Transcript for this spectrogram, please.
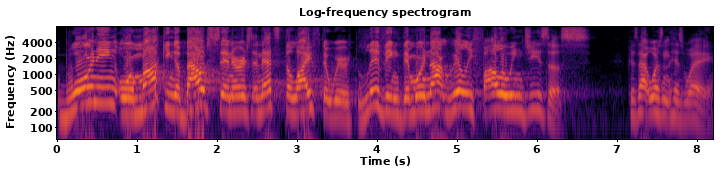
warning or mocking about sinners, and that's the life that we're living, then we're not really following Jesus, because that wasn't his way.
